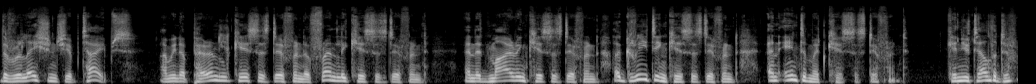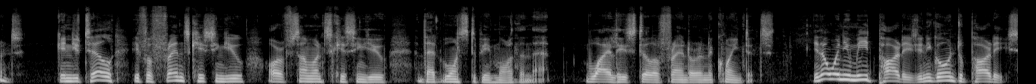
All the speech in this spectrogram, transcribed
the relationship types. I mean a parental kiss is different, a friendly kiss is different, an admiring kiss is different, a greeting kiss is different, an intimate kiss is different. Can you tell the difference? Can you tell if a friend's kissing you or if someone's kissing you that wants to be more than that while he's still a friend or an acquaintance? You know, when you meet parties and you go into parties,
